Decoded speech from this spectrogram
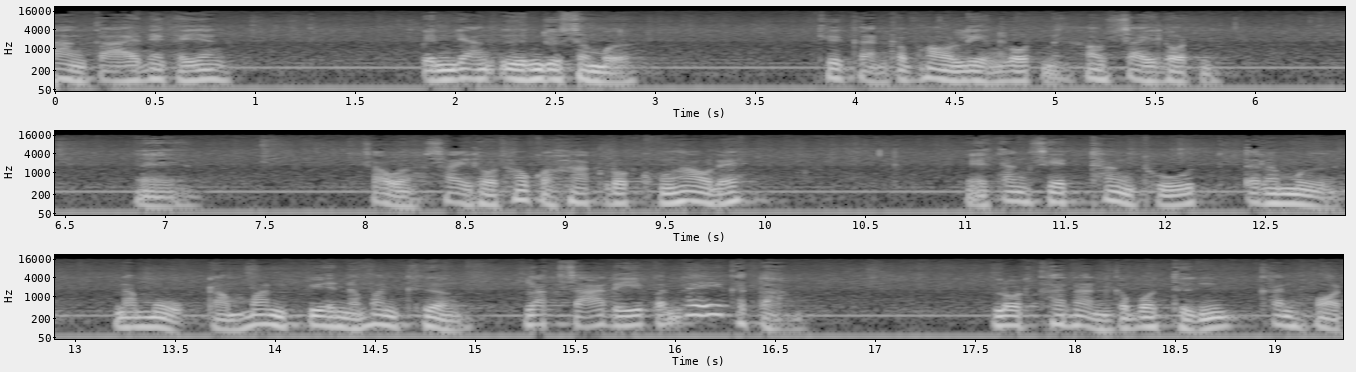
ร่างกายเนี่ยก็ยัง เป็นอย่างอื่นอยู่เสมอ คือการกับเฮาเลี้ยงรถเนี่ยเฮาใส่รถเออเจ้าใส่รถเท่ากับหักรถของเฮาเด้เนี่ยทั้งเซ็ตทั้งถูแต่ละมือน้ำมูกน้ำมันเปลี่ยนน้ำมันเครื่อง รักษาดีปนได้ก็ตามรถขั้นนั้นก็บอถึงขั้นหอด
